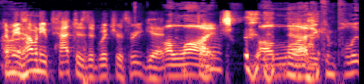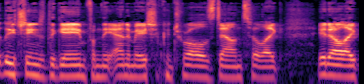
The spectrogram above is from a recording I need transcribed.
I mean, Uh, how many patches did Witcher Three get? a lot, a lot. Yeah. It completely changed the game from the animation controls down to like you know like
